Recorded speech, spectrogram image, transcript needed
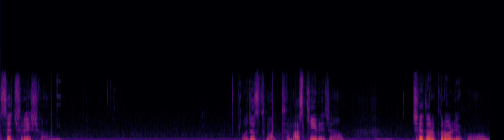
세츄레이션 어저스트먼트 마스킹이 되죠. 채도를 끌어올리고.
